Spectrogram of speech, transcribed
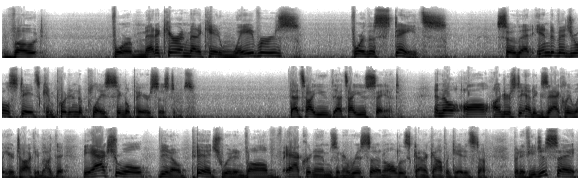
vote for Medicare and Medicaid waivers for the states so that individual states can put into place single payer systems. That's how you that's how you say it. And they'll all understand exactly what you're talking about. The, the actual, you know, pitch would involve acronyms and ERISA and all this kind of complicated stuff. But if you just say,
